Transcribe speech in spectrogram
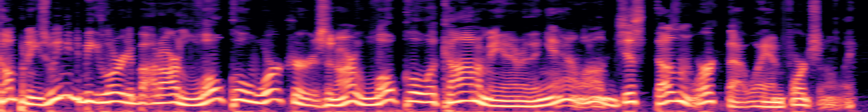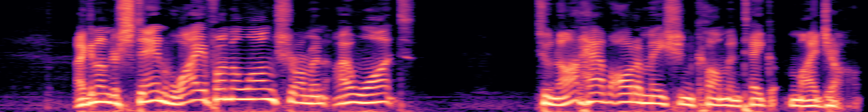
companies. We need to be worried about our local workers and our local economy and everything. Yeah, well, it just doesn't work that way, unfortunately. I can understand why, if I'm a longshoreman, I want to not have automation come and take my job.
